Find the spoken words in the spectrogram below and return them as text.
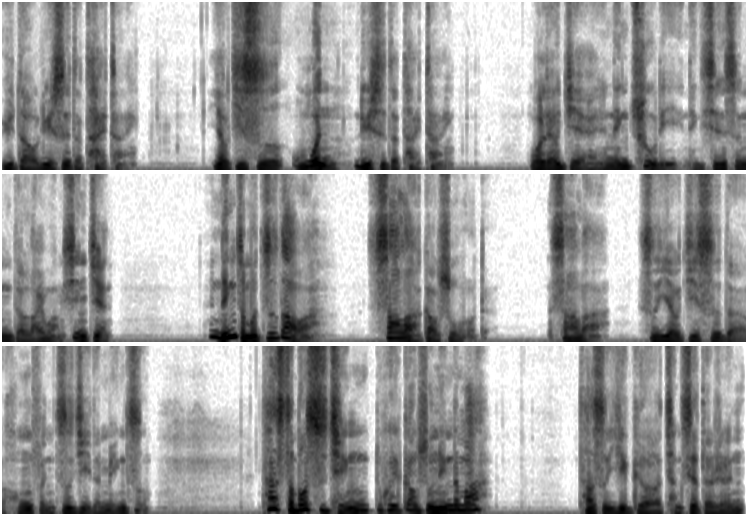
遇到律师的太太。药剂师问律师的太太：“我了解您处理您先生的来往信件，您怎么知道啊？”莎拉告诉我的。莎拉是药剂师的红粉知己的名字。他什么事情都会告诉您的吗？他是一个诚实的人。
